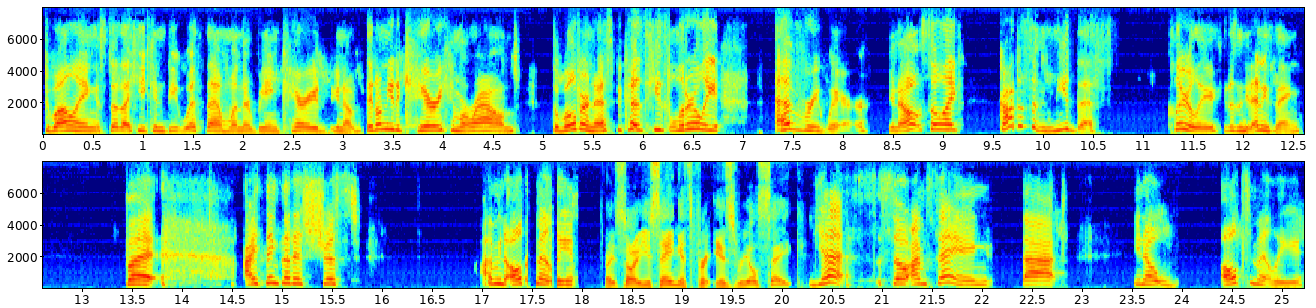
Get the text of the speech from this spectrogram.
dwelling so that he can be with them when they're being carried. You know, they don't need to carry him around the wilderness because he's literally everywhere, you know? So, like, God doesn't need this. Clearly, he doesn't need anything. But I think that it's just, I mean, ultimately. Right, so, are you saying it's for Israel's sake? Yes. So, I'm saying that, you know, ultimately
